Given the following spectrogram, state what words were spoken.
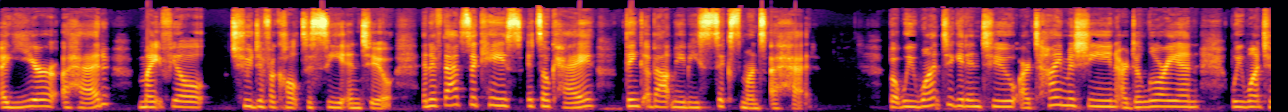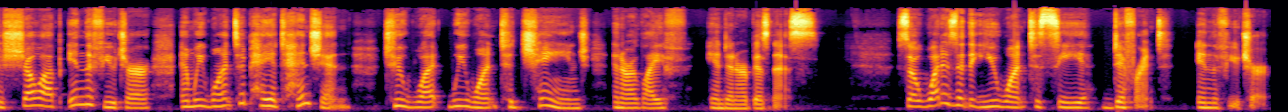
a year ahead might feel too difficult to see into. And if that's the case, it's okay. Think about maybe six months ahead but we want to get into our time machine, our DeLorean. We want to show up in the future and we want to pay attention to what we want to change in our life and in our business. So what is it that you want to see different in the future?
